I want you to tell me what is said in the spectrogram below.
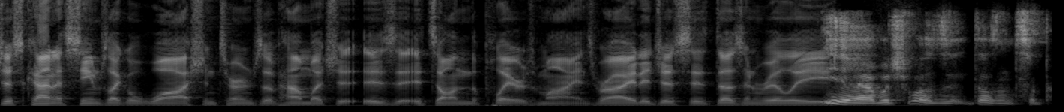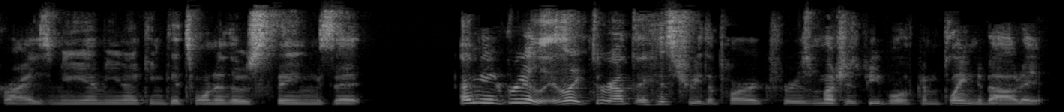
just kind of seems like a wash in terms of how much it is it's on the players' minds, right? It just it doesn't really Yeah, which was it doesn't surprise me. I mean, I think it's one of those things that I mean, really, like throughout the history of the park, for as much as people have complained about it,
